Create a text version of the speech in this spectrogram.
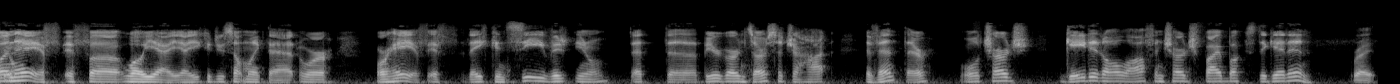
Well, and hey, if if uh, well, yeah, yeah, you could do something like that, or or hey, if if they can see, you know, that the beer gardens are such a hot event there, we'll charge gate it all off and charge five bucks to get in. Right.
